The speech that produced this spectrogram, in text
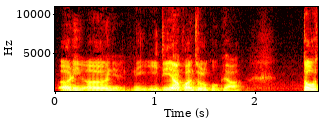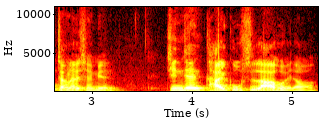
二零二二年你一定要关注的股票，都讲在前面。今天台股是拉回的哦，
